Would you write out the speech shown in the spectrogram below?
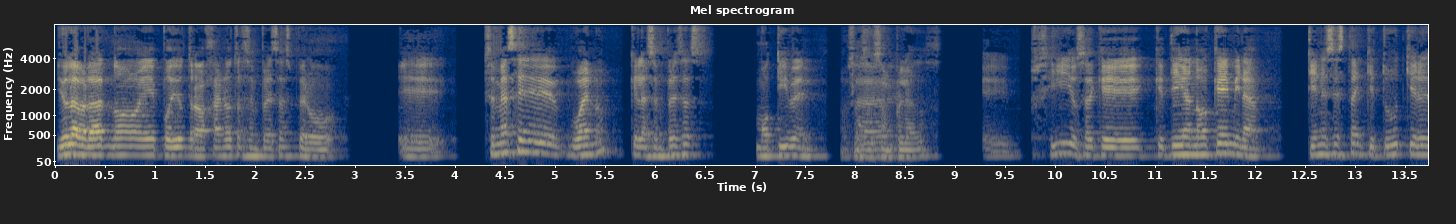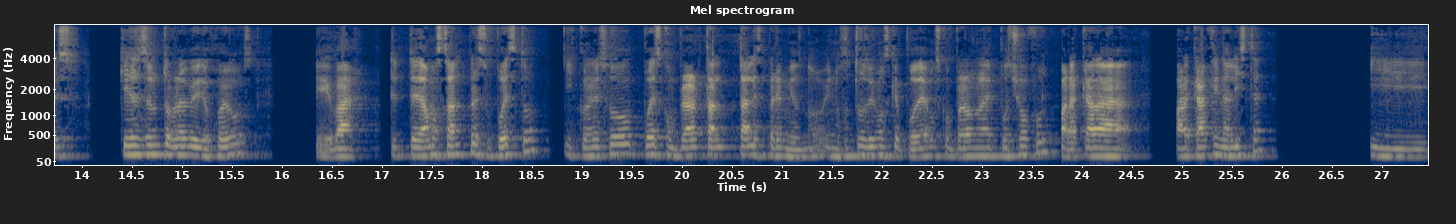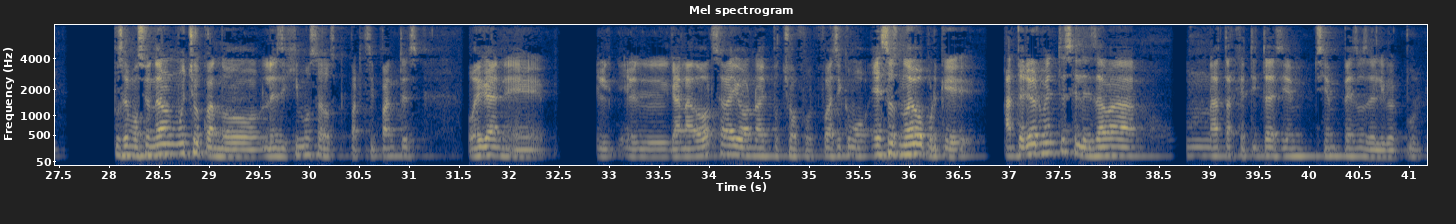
Yo la verdad no he podido trabajar en otras empresas, pero eh, se me hace bueno que las empresas motiven o a sus empleados. Eh, sí, o sea, que, que digan, ok, mira, tienes esta inquietud, quieres, quieres hacer un torneo de videojuegos, eh, va, te, te damos tal presupuesto y con eso puedes comprar tal, tales premios, ¿no? Y nosotros vimos que podíamos comprar un iPod Shuffle para cada, para cada finalista y pues emocionaron mucho cuando les dijimos a los participantes, oigan, eh, el, el ganador se va a llevar un iPod Shuffle. Fue así como, eso es nuevo porque anteriormente se les daba una tarjetita de 100, 100 pesos de Liverpool.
